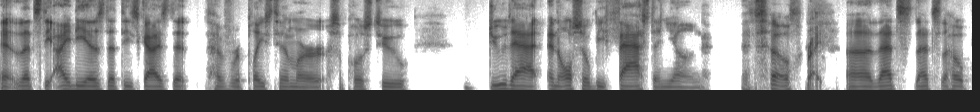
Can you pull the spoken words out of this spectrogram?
eh, that's the idea is that these guys that have replaced him are supposed to do that and also be fast and young. And so, right, uh, that's that's the hope.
